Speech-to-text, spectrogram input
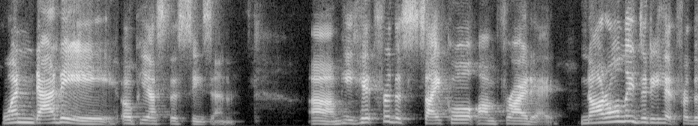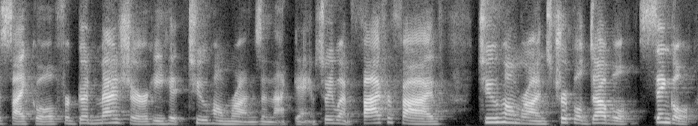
one dotty OPS this season. Um, he hit for the cycle on Friday. Not only did he hit for the cycle, for good measure, he hit two home runs in that game. So he went five for five, two home runs, triple, double, single,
